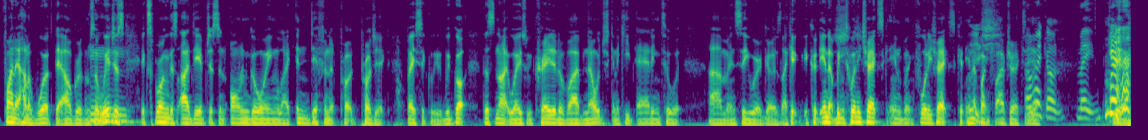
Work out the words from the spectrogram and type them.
find out how to work the algorithm. So we're just mm. exploring this idea of just an ongoing like indefinite pro- project. Basically, we've got this Nightwaves. We've created a vibe. Now we're just going to keep adding to it. Um, and see where it goes. Like it, it could end up being 20 tracks, could end up being 40 tracks, could end up being five tracks. Oh yeah. my god, mean. Yeah.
